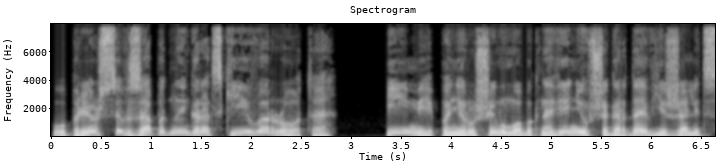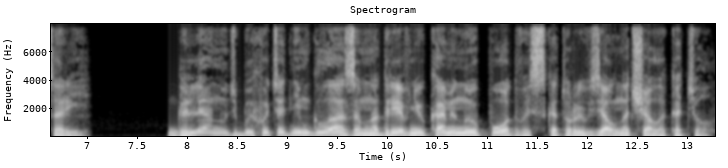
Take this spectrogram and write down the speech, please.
упрешься в западные городские ворота. Ими, по нерушимому обыкновению, в Шагардай въезжали цари. Глянуть бы хоть одним глазом на древнюю каменную подвось, с которой взял начало котел.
